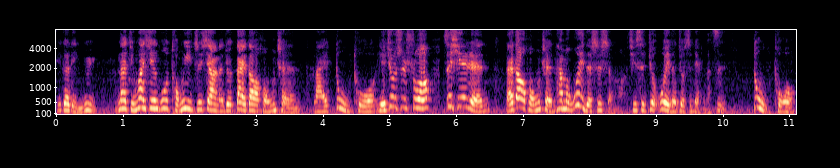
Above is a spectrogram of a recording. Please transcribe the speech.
一个领域，那警幻仙姑同意之下呢，就带到红尘来度脱。也就是说，这些人来到红尘，他们为的是什么？其实就为的就是两个字：度脱。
